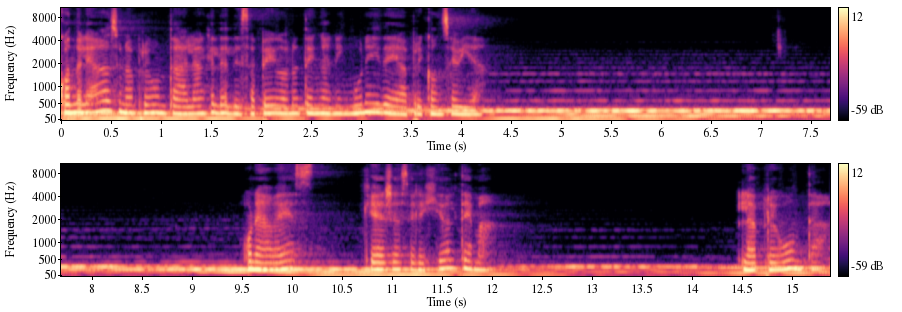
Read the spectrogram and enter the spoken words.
cuando le hagas una pregunta al ángel del desapego no tengas ninguna idea preconcebida. Una vez que hayas elegido el tema, la pregunta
